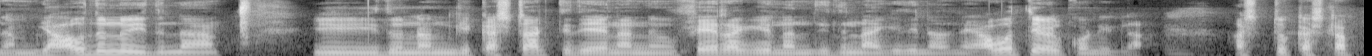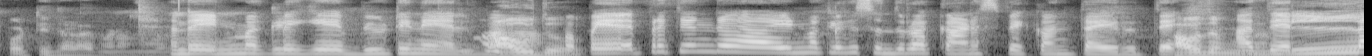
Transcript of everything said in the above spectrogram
ನಮ್ಗೆ ಯಾವುದನ್ನು ಇದನ್ನ ಈ ಇದು ನನಗೆ ಕಷ್ಟ ಆಗ್ತಿದೆ ನಾನು ಫೇರ್ ಆಗಿ ನಂದು ಇದನ್ನಾಗಿದ್ದೀನಿ ಅದನ್ನ ಯಾವತ್ತೂ ಹೇಳ್ಕೊಂಡಿಲ್ಲ ಅಷ್ಟು ಕಷ್ಟಪಟ್ಟಿದ್ದಾಳೆ ಮೇಡಮ್ ಅಂದ್ರೆ ಹೆಣ್ಮಕ್ಳಿಗೆ ಬ್ಯೂಟಿನೇ ಅಲ್ವಾ? ಹೌದು. ಪಾಪ ಎ- ಪ್ರತಿಯೊಂದು ಹೆಣ್ಮಕ್ಳಿಗೆ ಸುಂದರವಾಗಿ ಕಾಣಿಸ್ಬೇಕಂತ ಇರುತ್ತೆ. ಹೌದು ಅದೆಲ್ಲ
